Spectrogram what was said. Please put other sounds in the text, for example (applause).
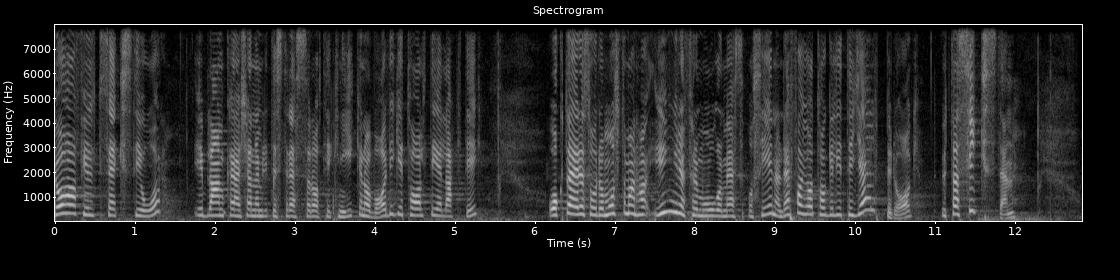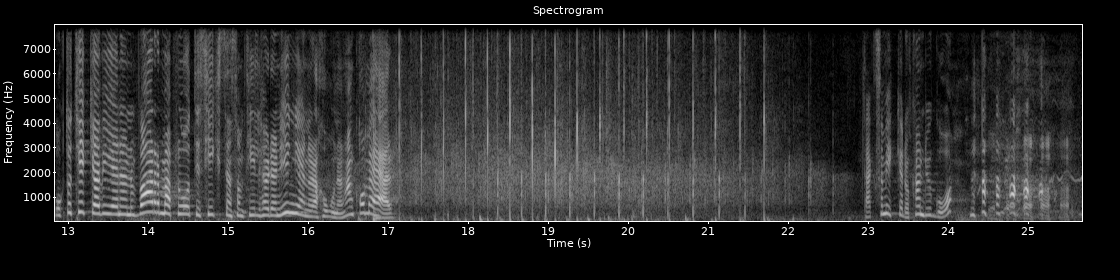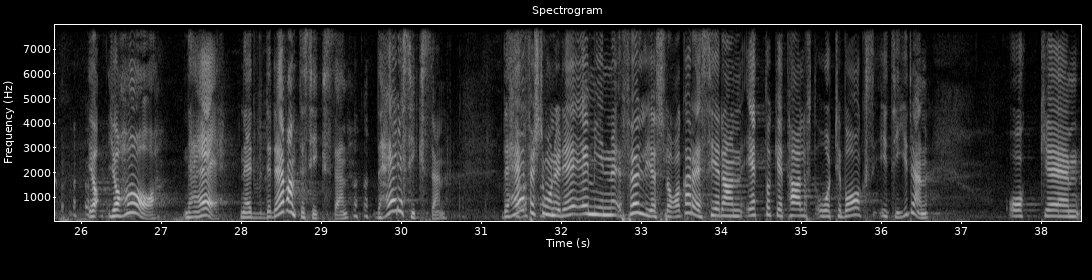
Jag har fyllt 60 år. Ibland kan jag känna mig lite stressad av tekniken och vara digitalt delaktig. Och då är det så, då måste man ha yngre förmågor med sig på scenen. Därför har jag tagit lite hjälp idag utav Sixten. Och då tycker jag vi ger en varm applåd till Sixten som tillhör den yngre generationen. Han kommer här. Tack så mycket, då kan du gå. (laughs) Ja, jaha, nej, nej, det där var inte Sixten. Det här är Sixten. Det här förstår ni, det är min följeslagare sedan ett och ett halvt år tillbaks i tiden. Och eh,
